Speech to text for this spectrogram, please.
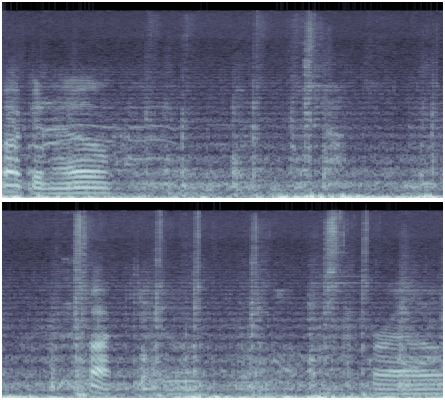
Fucking hell. Fuck you. Bro.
